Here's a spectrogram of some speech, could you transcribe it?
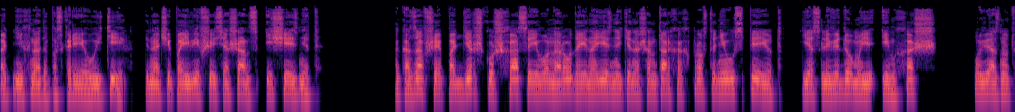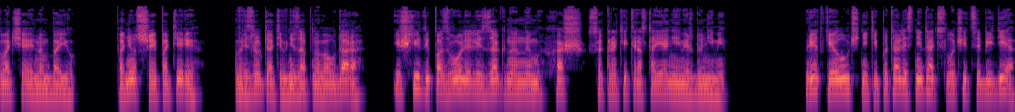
От них надо поскорее уйти, иначе появившийся шанс исчезнет. Оказавшие поддержку Шхаса его народа и наездники на шантархах просто не успеют, если ведомые им Хаш увязнут в отчаянном бою. Понесшие потери в результате внезапного удара, ишхиды позволили загнанным Хаш сократить расстояние между ними. Редкие лучники пытались не дать случиться беде,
